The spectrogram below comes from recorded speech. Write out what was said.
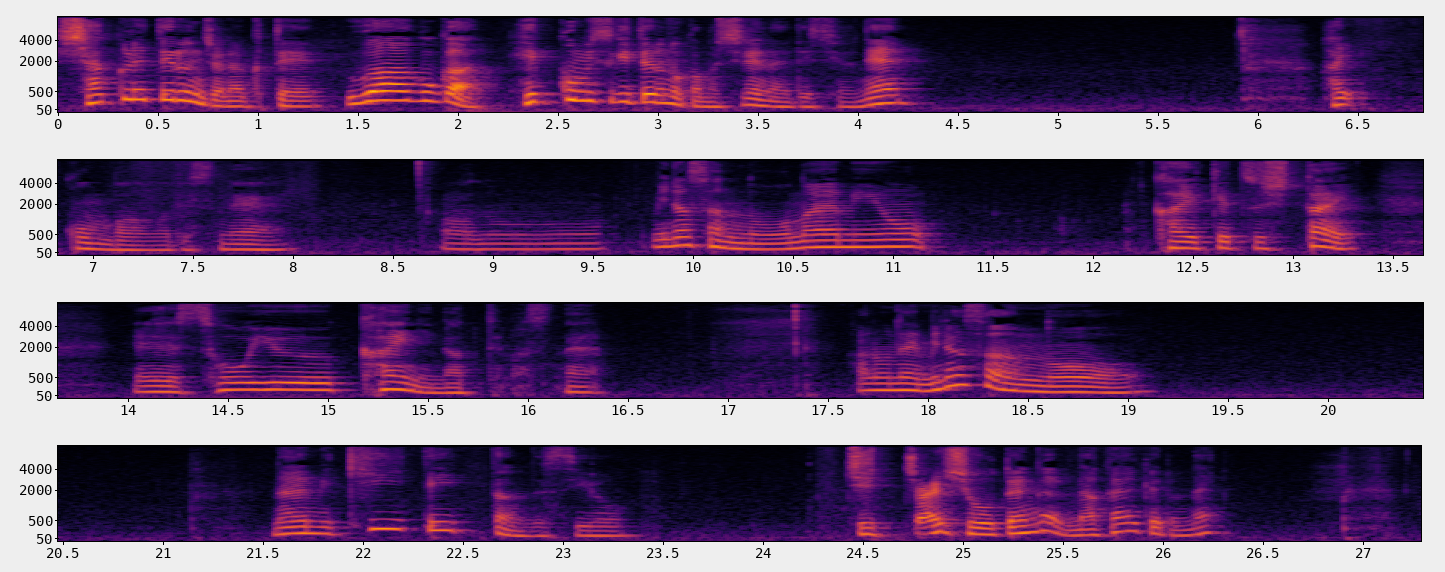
しゃくれてるんじゃなくて上顎がへっこみすぎてるのかもしれないですよね。はいこんばんはですねあのー皆さんのお悩みを解決したい、えーそういう回になってますね。あのね皆さんの悩み聞いていったんですよ。ちっちゃい商店街の中やけどね。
